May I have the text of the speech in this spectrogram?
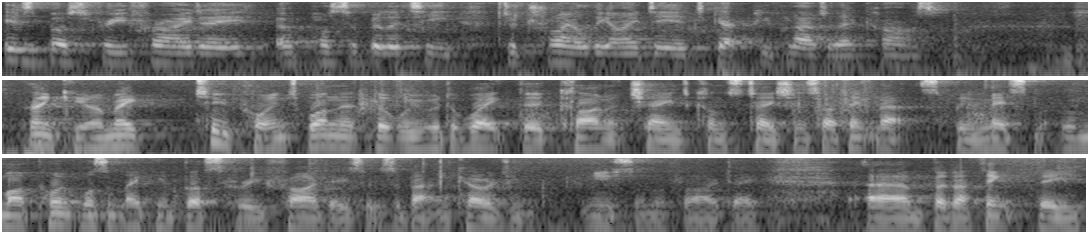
Is Bus Free Friday a possibility to trial the idea to get people out of their cars? Thank you. I make two points. One, that we would await the climate change consultation, so I think that's been missed. My point wasn't making bus free Fridays, it was about encouraging use on a Friday. Um, but I think the,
